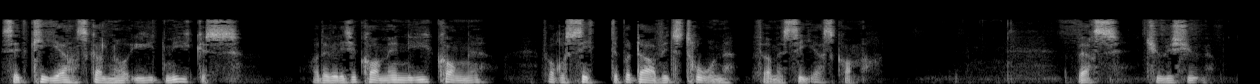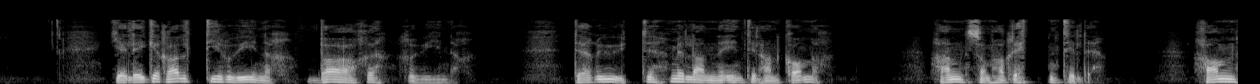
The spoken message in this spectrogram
Sedkia skal nå ydmykes, og det vil ikke komme en ny konge for å sitte på Davids trone før Messias kommer. Vers 27 Jeg legger alt i ruiner, bare ruiner. Der ute med landet inntil han kommer, han som har retten til det. Ham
